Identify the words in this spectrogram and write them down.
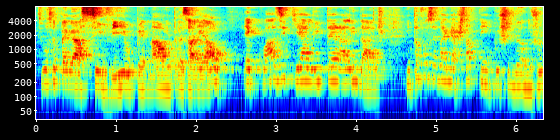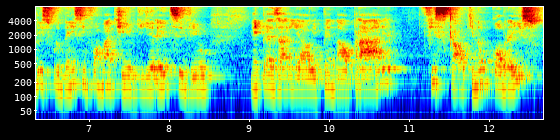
Se você pegar civil, penal, empresarial, é quase que a literalidade. Então você vai gastar tempo estudando jurisprudência informativa de direito civil, empresarial e penal para a área fiscal que não cobra isso,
